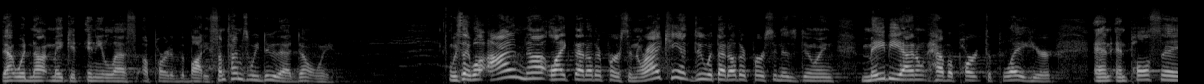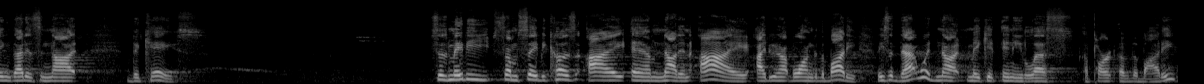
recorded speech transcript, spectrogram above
that would not make it any less a part of the body. Sometimes we do that, don't we? We say, Well, I'm not like that other person, or I can't do what that other person is doing. Maybe I don't have a part to play here. And, and Paul's saying that is not the case. He says, maybe some say, because I am not an eye, I do not belong to the body. He said, that would not make it any less a part of the body.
